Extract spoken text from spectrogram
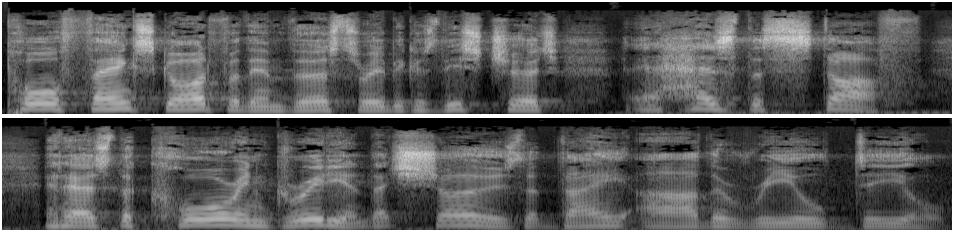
Paul thanks God for them, verse 3, because this church has the stuff, it has the core ingredient that shows that they are the real deal.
